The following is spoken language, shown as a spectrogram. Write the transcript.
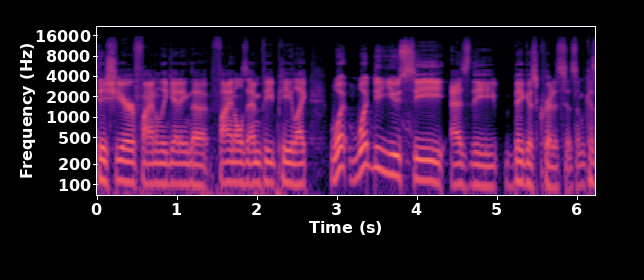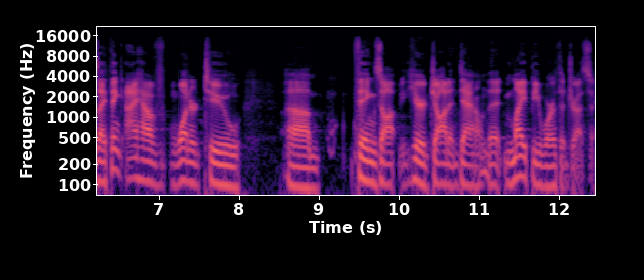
this year, finally getting the Finals MVP. Like, what what do you see as the biggest criticism? Because I think I have one or two um, things here jotted down that might be worth addressing.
